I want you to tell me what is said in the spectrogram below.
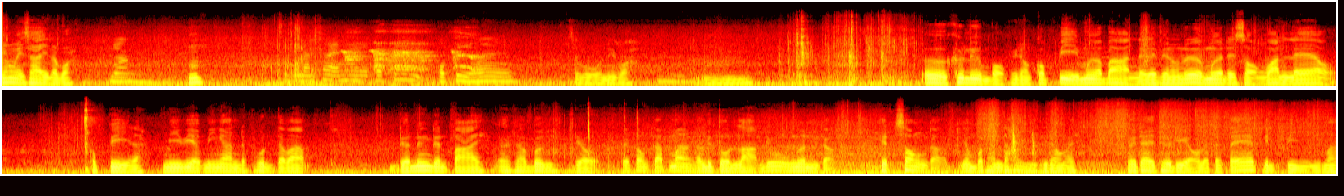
ยังไม่ใส่หรอบ่ ยังสบู่รังชายให้ก๊อปปี้ก็ปีให้สบู่นี่บ่อืม เออคือลืมบอกพี่น้องก๊อปปี้เมื่อบ้านเลยเลยพี่น้องเด้อเมื่อได้สองวันแล้วก๊อปปี้นะมีเวียกมีงานแต่พุ่นแต่ว่า เดือนหนึงเดือนปลายเออถ้าเบิ่งเดี๋ยวก็ต้องกลับมากับลิโตนหลานอยู่เงินกับเฮ็ดซ่องกับยังบ่ทันได้พี่น้องเลยเคยได้เท่าเดียวเลยตั้งแต่เป็นปีมา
